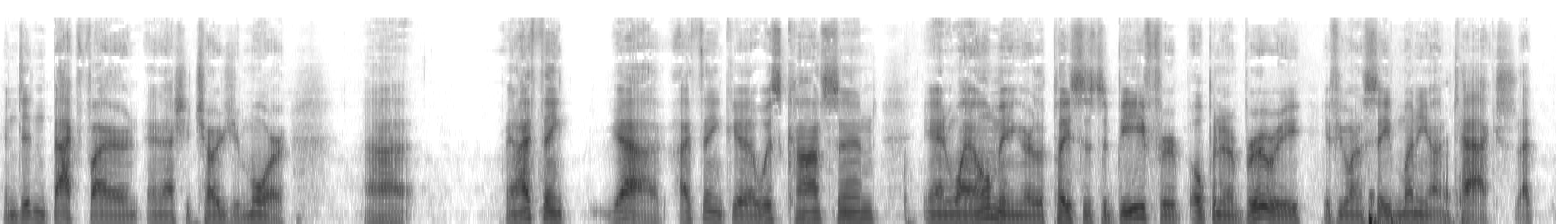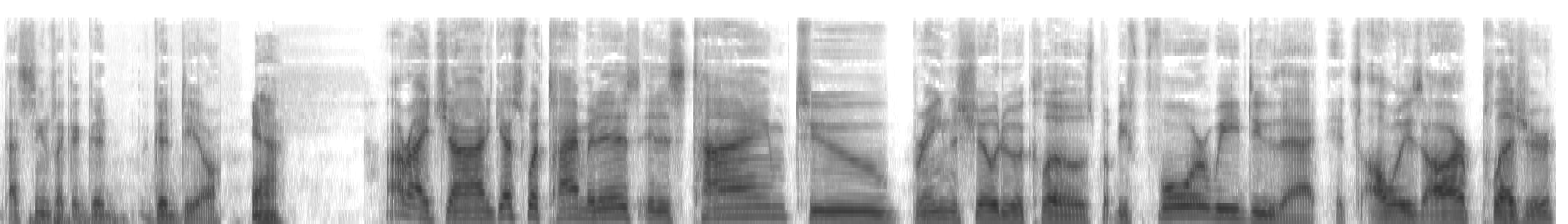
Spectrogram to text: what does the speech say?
and didn't backfire and, and actually charge you more. Uh, and I think, yeah, I think uh, Wisconsin and Wyoming are the places to be for opening a brewery if you want to save money on tax. That that seems like a good good deal. Yeah. All right, John. Guess what time it is? It is time to bring the show to a close. But before we do that, it's always our pleasure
